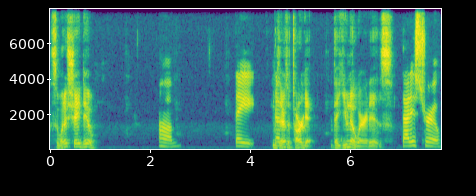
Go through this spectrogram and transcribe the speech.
So what does Shay do? Um, they Because there's a target. that you know where it is. That is true.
